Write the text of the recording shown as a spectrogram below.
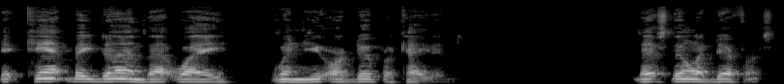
It can't be done that way when you are duplicated. That's the only difference.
